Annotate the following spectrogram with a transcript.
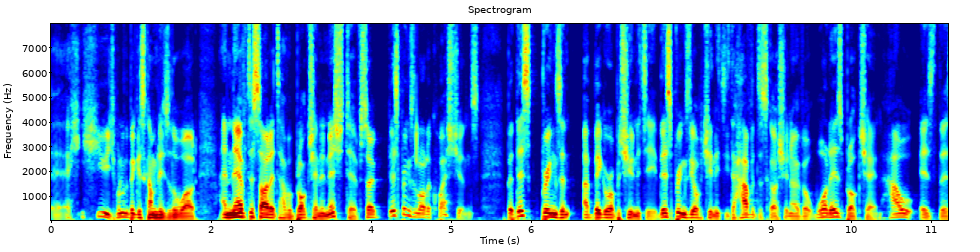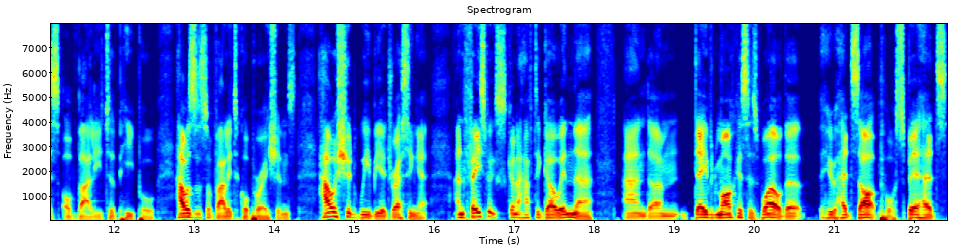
a huge, one of the biggest companies in the world, and they've decided to have a blockchain initiative. So this brings a lot of questions, but this brings an, a bigger opportunity. This brings the opportunity to have a discussion over what is blockchain? How is this of value to people? How is this of value to corporations? How should we be addressing it? And Facebook's going to have to go in there, and um, David Marcus as well, the who heads up or spearheads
